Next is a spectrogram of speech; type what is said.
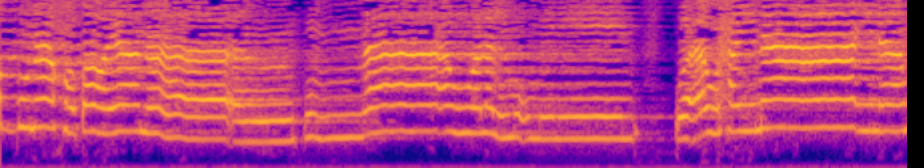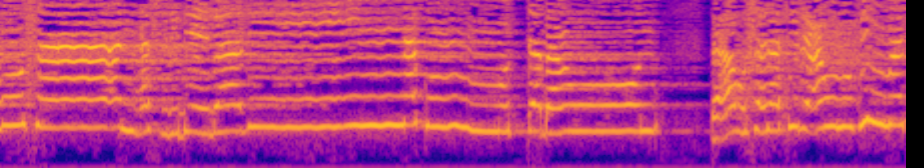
ربنا خطايانا أول المؤمنين. وأوحينا إلى موسى أن أسر بعبادي إنكم متبعون. فأرسل فرعون في المدائن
